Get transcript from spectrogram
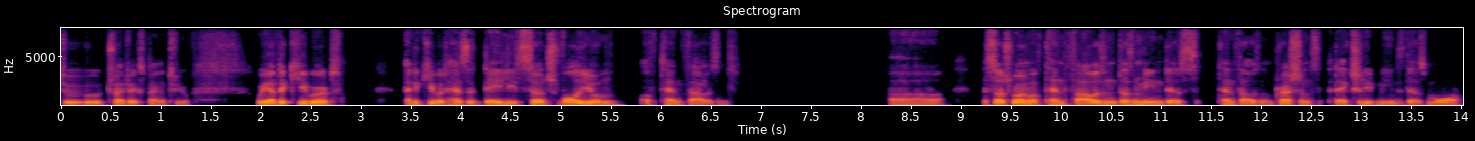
to try to explain it to you. We have the keyword, and the keyword has a daily search volume of 10,000. Uh, a search volume of 10,000 doesn't mean there's 10,000 impressions. It actually means there's more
